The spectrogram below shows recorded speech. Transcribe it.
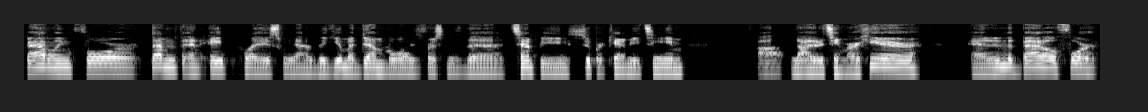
battling for seventh and eighth place, we have the Yuma Dem Boys versus the Tempe Super Cami team. Uh, neither team are here. And in the battle for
